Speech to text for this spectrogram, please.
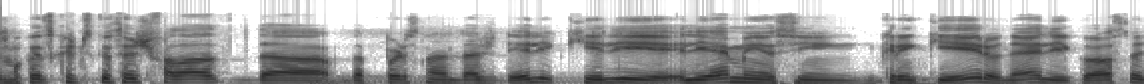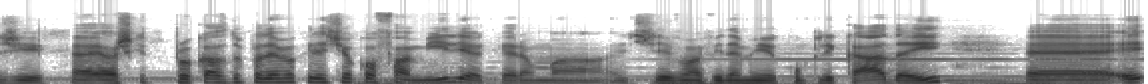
uma coisa que a gente esqueceu de falar da, da personalidade dele, que ele, ele é meio assim, encrenqueiro, né? Ele gosta de. É, acho que por causa do problema que ele tinha com a família, que era uma. Ele teve uma vida meio complicada complicada aí. É,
